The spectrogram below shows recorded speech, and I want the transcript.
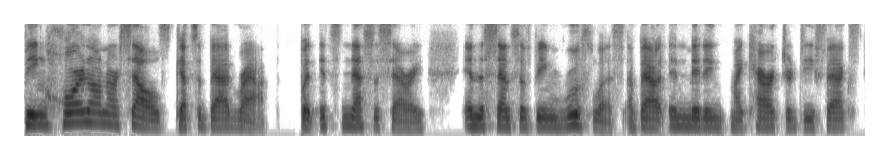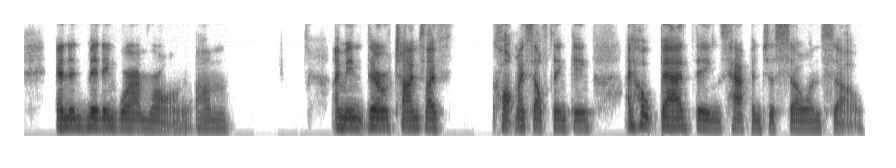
Being hard on ourselves gets a bad rap, but it's necessary in the sense of being ruthless about admitting my character defects and admitting where I'm wrong. Um, I mean, there are times I've caught myself thinking, I hope bad things happen to so and so.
